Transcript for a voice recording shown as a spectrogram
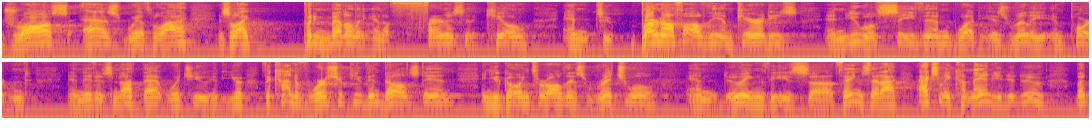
dross as with lye. It's like putting metal in a furnace in a kiln and to burn off all the impurities, and you will see then what is really important and it is not that which you, you're, the kind of worship you've indulged in, and you're going through all this ritual and doing these uh, things that I actually command you to do, but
